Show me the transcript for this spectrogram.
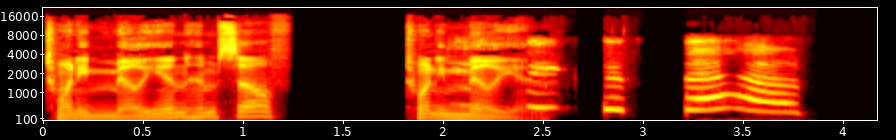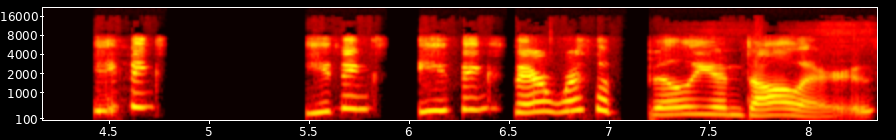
20 million himself? 20 million. it's them. He thinks he thinks he thinks they're worth a billion dollars.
